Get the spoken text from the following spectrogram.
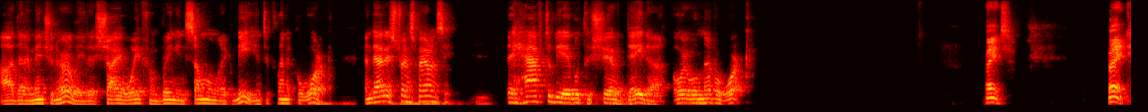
uh, that I mentioned earlier that shy away from bringing someone like me into clinical work, and that is transparency. They have to be able to share data or it will never work. Right. Right.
